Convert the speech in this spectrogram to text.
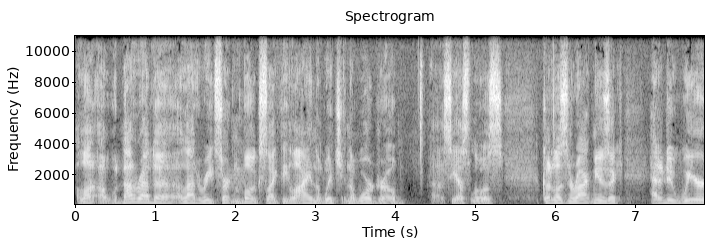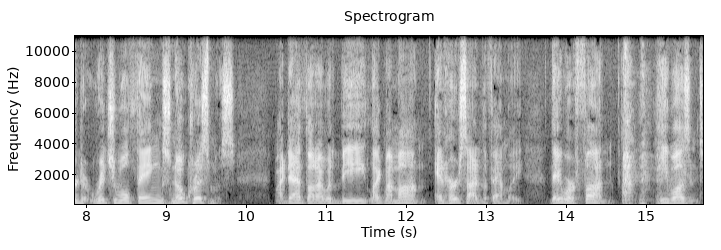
A lot, uh, not allowed to allowed to read certain books like The Lion, the Witch, and the Wardrobe. Uh, C.S. Lewis. Couldn't listen to rock music. Had to do weird ritual things. No Christmas. My dad thought I would be like my mom and her side of the family. They were fun. he wasn't.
